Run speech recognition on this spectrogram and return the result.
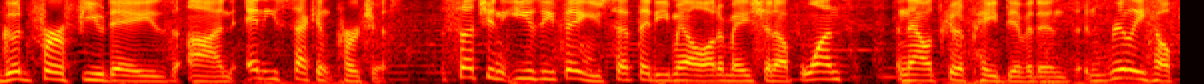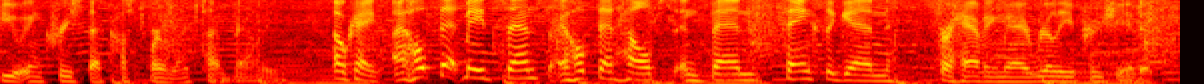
good for a few days on any second purchase. Such an easy thing. You set that email automation up once and now it's going to pay dividends and really help you increase that customer lifetime value. Okay, I hope that made sense. I hope that helps and Ben, thanks again for having me. I really appreciate it.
